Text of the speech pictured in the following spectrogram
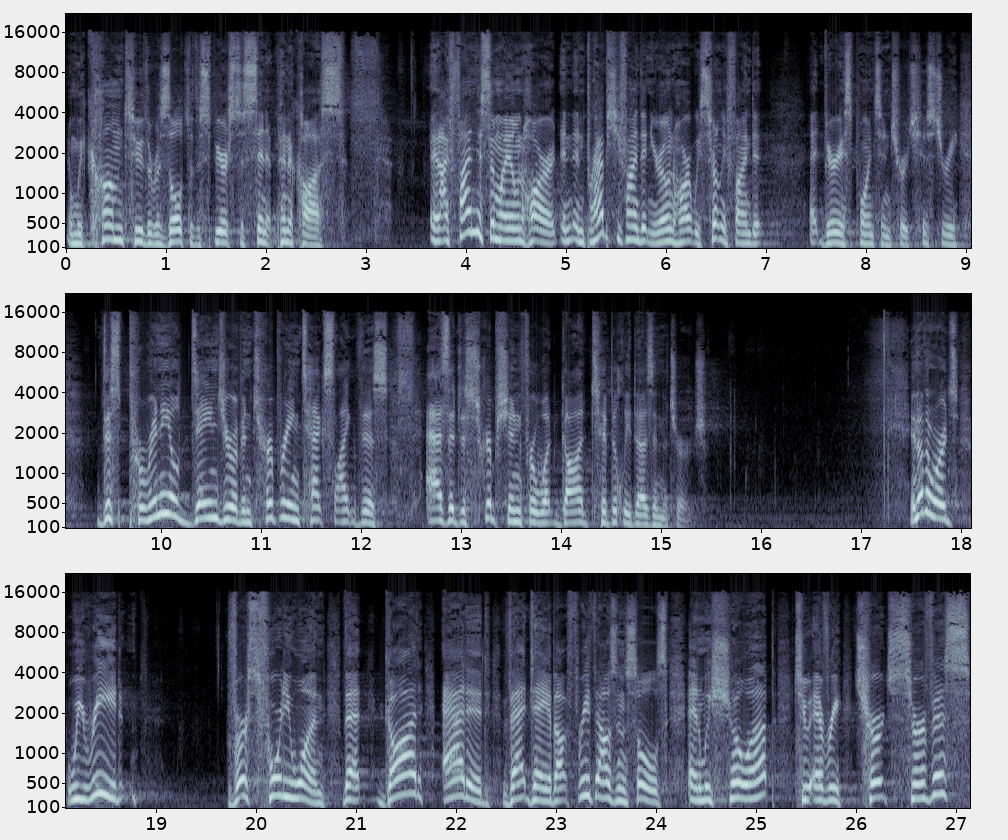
And we come to the result of the Spirit's descent at Pentecost. And I find this in my own heart, and, and perhaps you find it in your own heart. We certainly find it at various points in church history. This perennial danger of interpreting texts like this as a description for what God typically does in the church. In other words, we read Verse 41 that God added that day about 3,000 souls, and we show up to every church service,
